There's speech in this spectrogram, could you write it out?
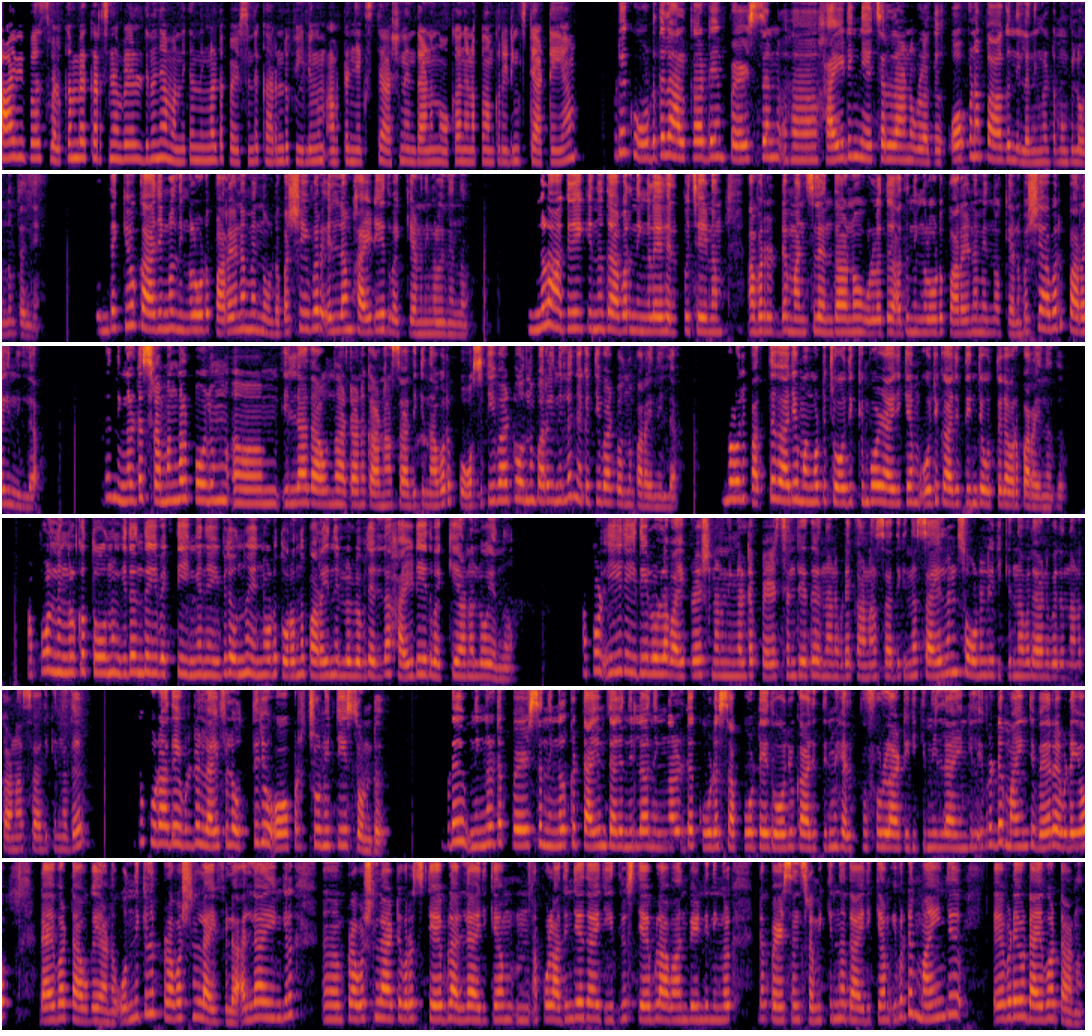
Hi viewers welcome back Archana വേൾഡിൽ നിന്ന് ഞാൻ വന്നിരിക്കുന്നത് നിങ്ങളുടെ പേഴ്സന്റെ കറണ്ട് ഫീലിങ്ങും അവരുടെ നെക്സ്റ്റ് ആക്ഷൻ എന്താണെന്ന് നോക്കാനാണ്. അപ്പോൾ നമുക്ക് റീഡിംഗ് സ്റ്റാർട്ട് ചെയ്യാം. ഇവിടെ കൂടുതൽ ആൾക്കാരുടെയും പേഴ്സൺ ഹൈഡിങ് നേച്ചറിലാണ് ഉള്ളത്. ഓപ്പൺ അപ്പ് ആകുന്നില്ല നിങ്ങളുടെ മുമ്പിൽ ഒന്നും തന്നെ. എന്തൊക്കെയോ കാര്യങ്ങൾ നിങ്ങളോട് പറയണമെന്നുണ്ട്. പക്ഷേ ഇവർ എല്ലാം ഹൈഡ് ചെയ്ത് വയ്ക്കുകയാണ് നിങ്ങളിൽ നിന്ന്. നിങ്ങൾ ആഗ്രഹിക്കുന്നത് അവർ നിങ്ങളെ ഹെൽപ്പ് ചെയ്യണം. അവരുടെ മനസ്സിൽ എന്താണോ ഉള്ളത് അത് നിങ്ങളോട് പറയണമെന്നൊക്കെയാണ്. പക്ഷെ അവർ പറയുന്നില്ല. നിങ്ങളുടെ ശ്രമങ്ങൾ പോലും ഇല്ലാതാവുന്നതായിട്ടാണ് കാണാൻ സാധിക്കുന്നത്. അവർ പോസിറ്റീവായിട്ടും ഒന്നും പറയുന്നില്ല നെഗറ്റീവായിട്ടും ഒന്നും പറയുന്നില്ല. നിങ്ങളൊരു പത്ത് കാര്യം അങ്ങോട്ട് ചോദിക്കുമ്പോഴായിരിക്കാം ഒരു കാര്യത്തിന്റെ ഉത്തരം അവർ പറയുന്നത്. അപ്പോൾ നിങ്ങൾക്ക് തോന്നും ഇതെന്താ ഈ വ്യക്തി ഇങ്ങനെ? ഇവരൊന്നും എന്നോട് തുറന്ന് പറയുന്നില്ലല്ലോ. ഇവരെല്ലാം ഹൈഡ് ചെയ്ത് വയ്ക്കുകയാണല്ലോ എന്ന്. അപ്പോൾ ഈ രീതിയിലുള്ള വൈബ്രേഷനാണ് നിങ്ങളുടെ പേഴ്സന്റേത് എന്നാണ് ഇവിടെ കാണാൻ സാധിക്കുന്നത്. സൈലൻസ് സോണിൽ ഇരിക്കുന്നവരാണ് ഇവരെന്നാണ് കാണാൻ സാധിക്കുന്നത്. ഇതുകൂടാതെ ഇവരുടെ ലൈഫിൽ ഒത്തിരി ഓപ്പർച്യൂണിറ്റീസ് ഉണ്ട്. ഇവിടെ നിങ്ങളുടെ പേഴ്സൺ നിങ്ങൾക്ക് ടൈം തരുന്നില്ല നിങ്ങളുടെ കൂടെ സപ്പോർട്ട് ചെയ്ത് ഓരോ കാര്യത്തിനും ഹെൽപ്ഫുൾ ആയിട്ട് ഇരിക്കുന്നില്ല എങ്കിൽ ഇവരുടെ മൈൻഡ് വേറെ എവിടെയോ ഡൈവേർട്ട് ആവുകയാണ്. ഒന്നുകിൽ പ്രൊഫഷണൽ ലൈഫിൽ അല്ല എങ്കിൽ പ്രൊഫഷണലായിട്ട് ഇവർ സ്റ്റേബിൾ അല്ലായിരിക്കാം അപ്പോൾ അതിന്റേതായ രീതിയിൽ സ്റ്റേബിൾ ആവാൻ വേണ്ടി നിങ്ങളുടെ പേഴ്സൺ ശ്രമിക്കുന്നതായിരിക്കാം. ഇവരുടെ മൈൻഡ് എവിടെയോ ഡൈവേർട്ടാണ്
